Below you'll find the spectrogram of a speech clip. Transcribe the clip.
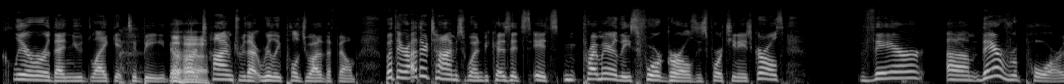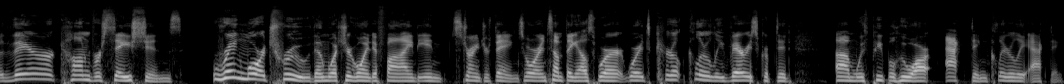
clearer than you'd like it to be. There are times where that really pulls you out of the film, but there are other times when because it's it's primarily these four girls, these four teenage girls, their um their rapport, their conversations ring more true than what you're going to find in Stranger Things or in something else where where it's clear- clearly very scripted um, with people who are acting, clearly acting.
